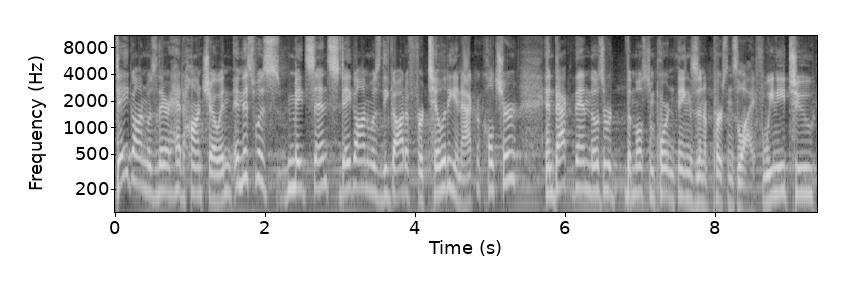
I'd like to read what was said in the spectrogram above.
Dagon was their head honcho, and, and this was made sense. Dagon was the god of fertility and agriculture, and back then those were the most important things in a person's life. We need to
